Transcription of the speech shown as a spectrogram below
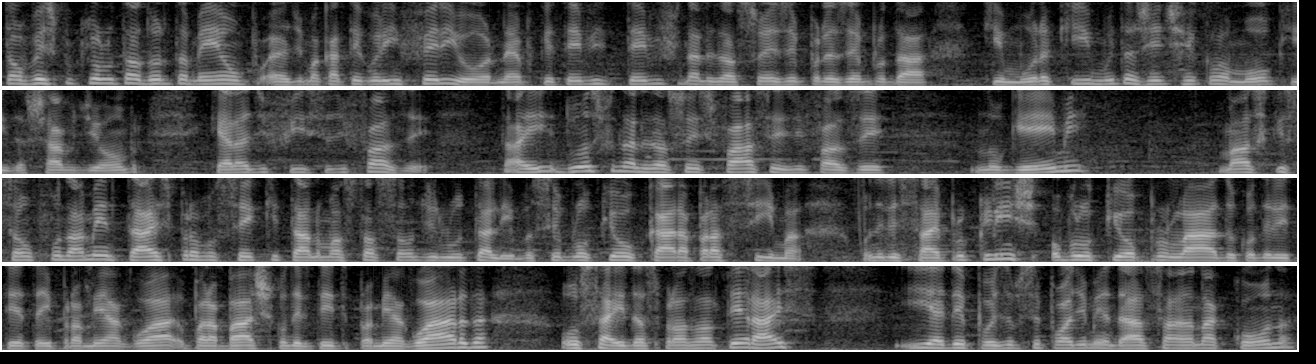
Talvez porque o lutador também é, um, é, de uma categoria inferior, né? Porque teve, teve finalizações aí, por exemplo, da Kimura que muita gente reclamou que da chave de ombro, que era difícil de fazer. Tá aí duas finalizações fáceis de fazer no game mas que são fundamentais para você que está numa situação de luta ali. Você bloqueou o cara para cima quando ele sai para o clinch, ou bloqueou para o lado quando ele tenta ir para meia para baixo quando ele tenta ir para meia guarda, ou saídas para as laterais. E aí depois você pode emendar essa anacona,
